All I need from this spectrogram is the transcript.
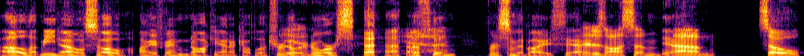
uh, let me know. So I've been knocking on a couple of trailer doors asking for some advice. Yeah. That is awesome. Yeah. Um, so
